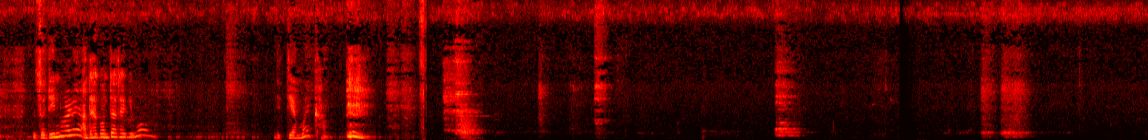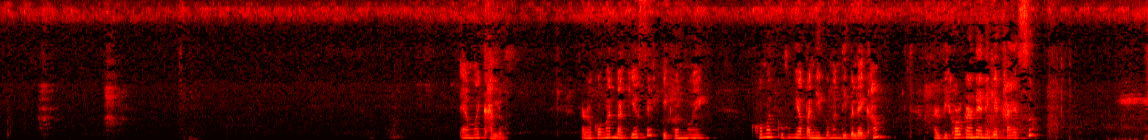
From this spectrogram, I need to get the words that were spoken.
যদি নোৱাৰে আধা ঘণ্টা থাকিব। তেতিয়া মই খাম। মই খালোঁ। আৰু অকণমান বাকী আছে সেইকণ মই অকণমান কুহুমীয়া পানী অকণমান দি পেলাই খাম। আৰু বিষৰ কাৰণে এনেকৈ খাই আছোঁ।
